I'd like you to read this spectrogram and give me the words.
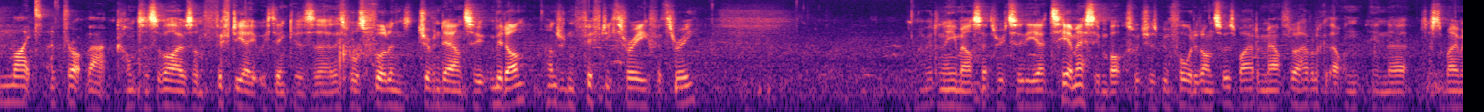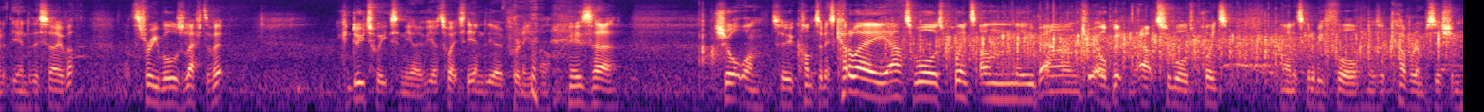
might have dropped that. Compton survives on 58, we think, as uh, this ball's full and driven down to mid-on. 153 for three. Had an email sent through to the uh, TMS inbox, which has been forwarded on to us by Adam Mountford. I'll have a look at that one in uh, just a moment at the end of this over. Got three balls left of it. You can do tweets in the over. You have to wait to the end of the over for an email. Here's a short one to Compton. It's cut away out towards point on the boundary, or a bit out towards point, and it's going to be four. There's a cover in position.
